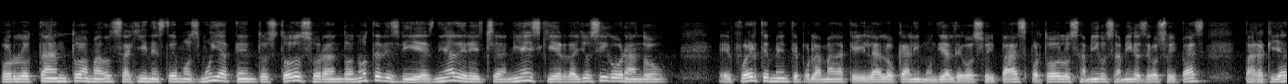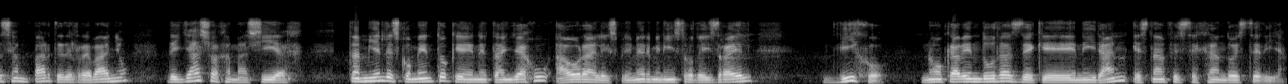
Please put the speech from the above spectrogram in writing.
Por lo tanto, amados Sajín, estemos muy atentos, todos orando, no te desvíes ni a derecha ni a izquierda. Yo sigo orando eh, fuertemente por la amada Keilah local y mundial de Gozo y Paz, por todos los amigos amigas de Gozo y Paz, para que ya sean parte del rebaño de Yahshua HaMashiach. También les comento que Netanyahu, ahora el ex primer ministro de Israel, dijo, no caben dudas de que en Irán están festejando este día.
